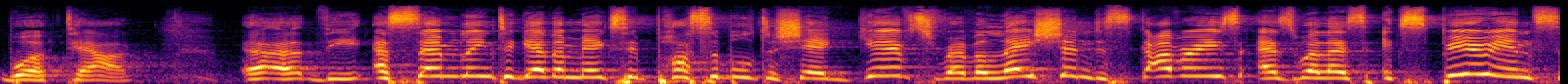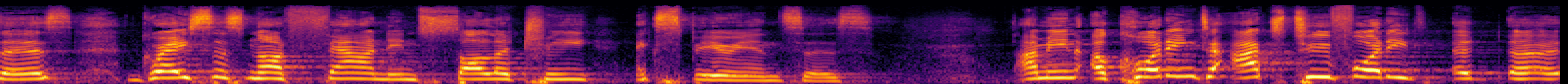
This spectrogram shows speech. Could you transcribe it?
worked out. uh, the assembling together makes it possible to share gifts, revelation, discoveries, as well as experiences. Grace is not found in solitary experiences. I mean, according to Acts 240, uh, uh,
